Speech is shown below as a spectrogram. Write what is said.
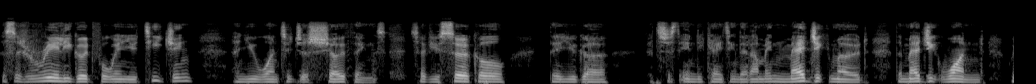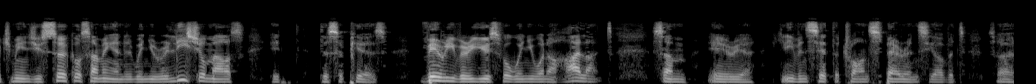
This is really good for when you're teaching and you want to just show things. So if you circle, there you go. It's just indicating that I'm in magic mode, the magic wand, which means you circle something and when you release your mouse, it disappears. Very, very useful when you want to highlight some area. You can even set the transparency of it. So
